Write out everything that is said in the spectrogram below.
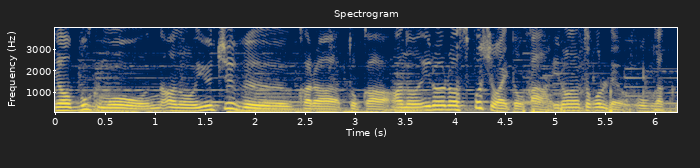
いや僕もあの YouTube からとかあのいろいろ Spotify とかいろんなところで音楽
